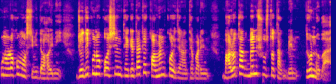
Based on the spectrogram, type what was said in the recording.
কোনো রকম অসুবিধা হয়নি। যদি কোনো কোশ্চেন থেকে থাকে কমেন্ট করে জানাতে পারেন। ভালো থাকবেন, সুস্থ থাকবেন। ধন্যবাদ।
